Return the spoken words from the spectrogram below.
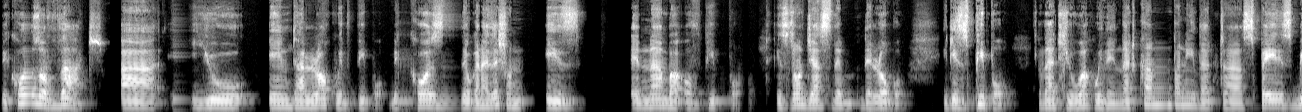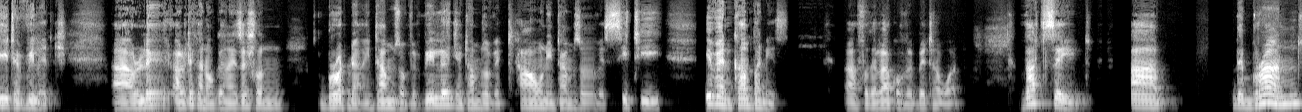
because of that uh, you interlock with people because the organization is a number of people. It's not just the, the logo, it is people that you work within that company, that uh, space, be it a village. I'll, I'll take an organization broader in terms of a village, in terms of a town, in terms of a city, even companies, uh, for the lack of a better word. That said, uh, the brand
